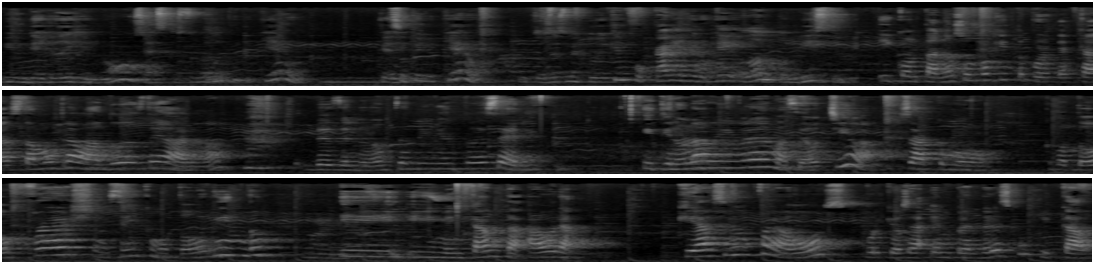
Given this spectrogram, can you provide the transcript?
Y un día yo dije, no, o sea, esto no es lo que yo quiero. ¿Qué es lo que yo quiero? Entonces me tuve que enfocar y decir, ok, odonto, listo. Y contanos un poquito, porque acá estamos grabando desde Alma, desde el nuevo emprendimiento de serie y tiene una vibra demasiado chiva, o sea, como, como todo fresh, así, como todo lindo, y, y me encanta. Ahora, ¿qué ha sido para vos? Porque, o sea, emprender es complicado.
